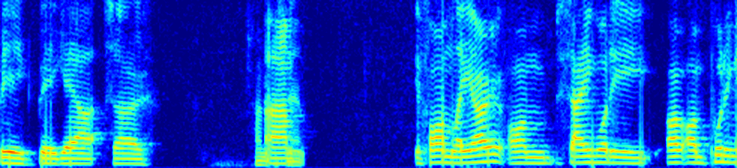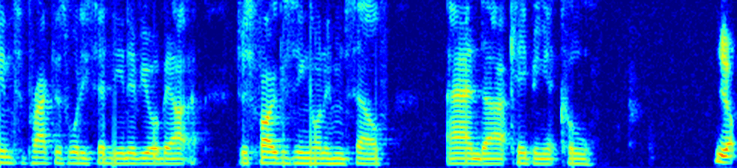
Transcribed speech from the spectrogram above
big, big out. So Hundred Um, if I'm Leo, I'm saying what he, I- I'm putting into practice what he said in the interview about just focusing on himself and uh, keeping it cool. Yep.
